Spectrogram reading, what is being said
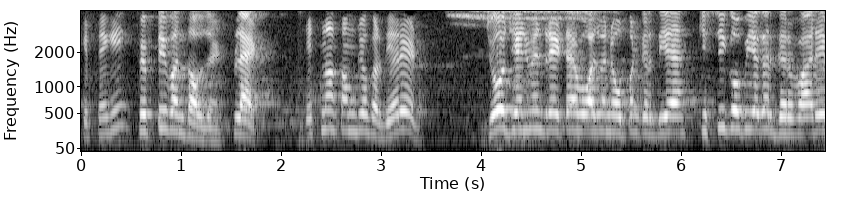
कितने की? फिफ्टी वन थाउज़ेंड फ्लैट इतना कम जो कर दिया रेट जो जेन्युइन रेट है वो आज मैंने ओपन कर दिया है। किसी को भी अगर गरवारे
